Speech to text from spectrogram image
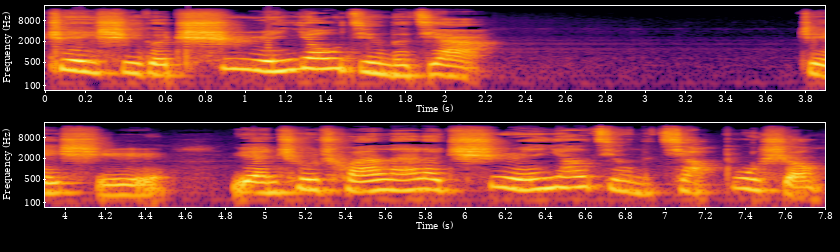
这是个吃人妖精的家。这时，远处传来了吃人妖精的脚步声，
